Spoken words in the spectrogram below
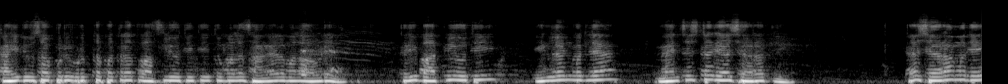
काही दिवसापूर्वी वृत्तपत्रात वाचली होती ती तुम्हाला सांगायला मला आवडेल. तर ही बातमी होती इंग्लंड मधल्या मँचेस्टर या शहरातली. त्या शहरामध्ये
